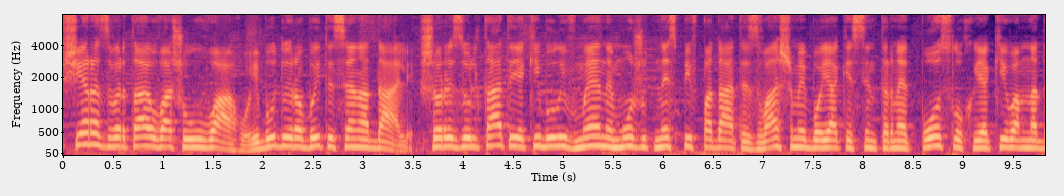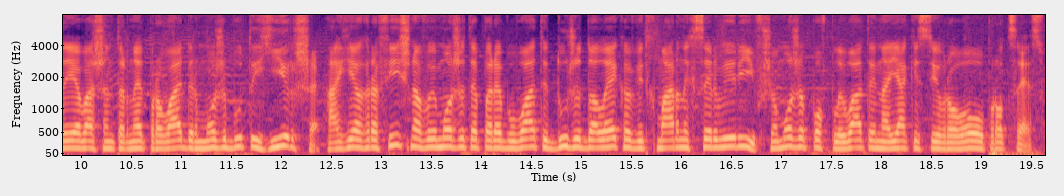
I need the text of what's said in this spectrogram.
Ще раз звертаю вашу увагу і буду робити це надалі. Що результати, які були в мене, можуть не співпадати з вашими, бо якість інтернет-послуг, які вам надає ваш інтернет-провайдер, може бути гірше. А географічно ви можете перебувати дуже далеко від хмарних серверів, що може повпливати на якість ігрового процесу.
